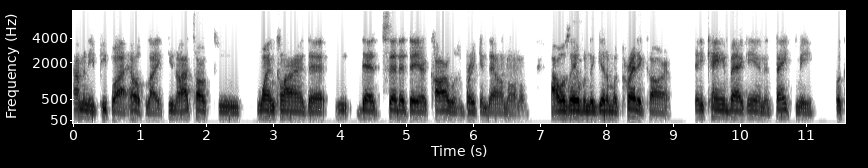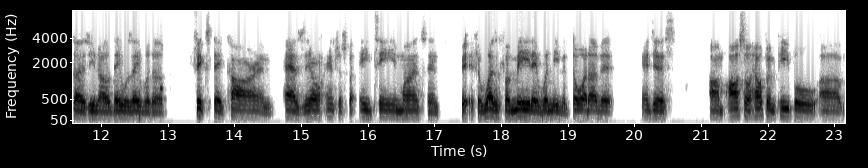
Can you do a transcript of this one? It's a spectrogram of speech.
how many people i help. Like you know i talked to one client that that said that their car was breaking down on them. I was able to get them a credit card. They came back in and thanked me because you know they was able to fix their car and have zero interest for 18 months and if it wasn't for me, they wouldn't even thought of it. And just um, also helping people uh,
